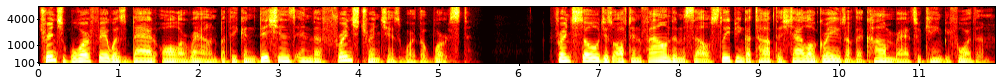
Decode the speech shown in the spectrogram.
Trench warfare was bad all around, but the conditions in the French trenches were the worst. French soldiers often found themselves sleeping atop the shallow graves of their comrades who came before them.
